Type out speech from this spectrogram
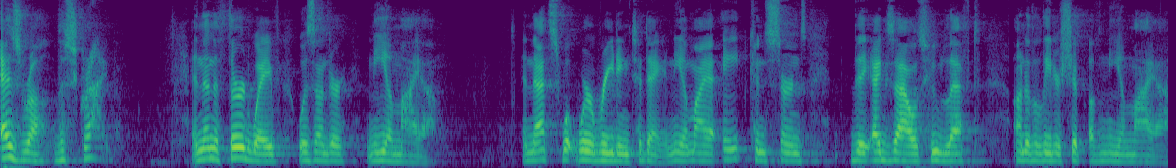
Ezra the scribe. And then the third wave was under Nehemiah. And that's what we're reading today. Nehemiah 8 concerns the exiles who left under the leadership of Nehemiah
